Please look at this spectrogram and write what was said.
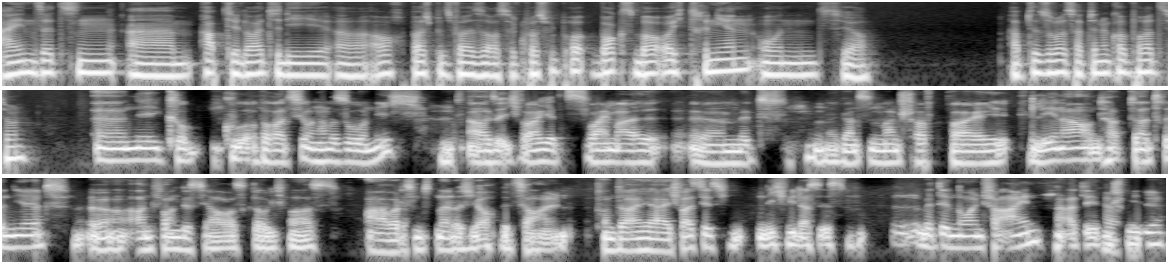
einsetzen? Ähm, habt ihr Leute, die äh, auch beispielsweise aus der CrossFit-Box bei euch trainieren? Und ja, habt ihr sowas? Habt ihr eine Kooperation? Äh, nee, Ko Kooperation haben wir so nicht. Also ich war jetzt zweimal äh, mit einer ganzen Mannschaft bei Lena und habe da trainiert. Äh, Anfang des Jahres, glaube ich, war es. Aber das müssten wir natürlich auch bezahlen. Von daher, ich weiß jetzt nicht, wie das ist mit dem neuen Verein, Athletenschmiede,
